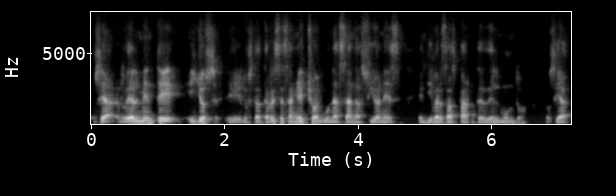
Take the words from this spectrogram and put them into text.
O sea, realmente ellos, eh, los extraterrestres, han hecho algunas sanaciones en diversas partes del mundo. O sea,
